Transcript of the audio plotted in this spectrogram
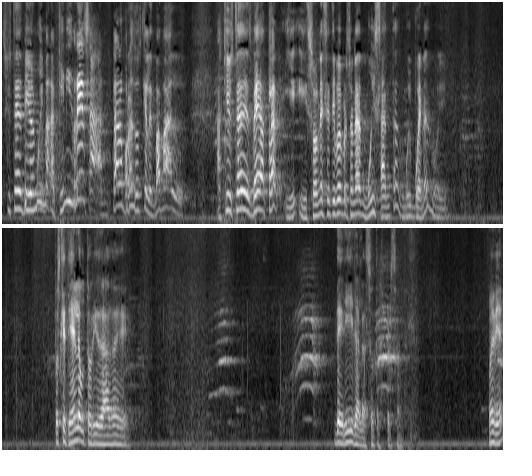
Si ustedes viven muy mal, aquí ni rezan, claro, por eso es que les va mal. Aquí ustedes vean, claro, y, y son ese tipo de personas muy santas, muy buenas, muy... Pues que tienen la autoridad de, de herir a las otras personas. Muy bien.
